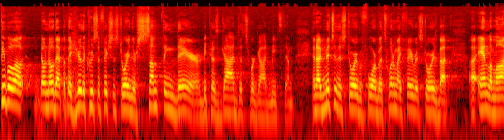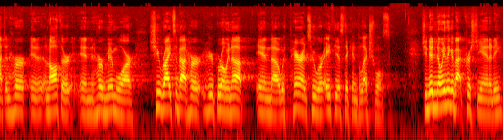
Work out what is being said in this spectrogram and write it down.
People don't know that, but they hear the crucifixion story and there's something there because God, that's where God meets them. And I've mentioned this story before, but it's one of my favorite stories about uh, Anne Lamott and her, an author in her memoir. She writes about her, her growing up in, uh, with parents who were atheistic intellectuals. She didn't know anything about Christianity.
